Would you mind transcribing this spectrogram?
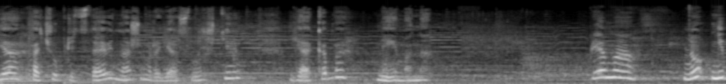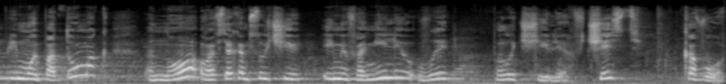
Я хочу представить нашим радиослушателям Якоба Неймана. Прямо ну, не прямой потомок, но, во всяком случае, имя, фамилию вы получили. В честь кого?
